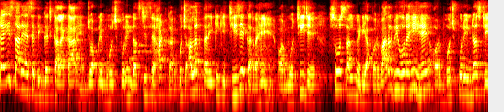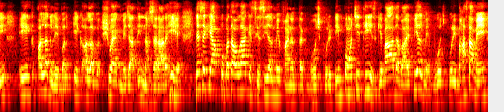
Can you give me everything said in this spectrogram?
कई सारे ऐसे दिग्गज कलाकार हैं जो अपने भोजपुरी इंडस्ट्री से हटकर कुछ अलग तरीके की चीज़ें कर रहे हैं और वो चीज़ें सोशल मीडिया पर वायरल भी हो रही है और भोजपुरी इंडस्ट्री एक अलग लेवल, एक अलग स्वैग में जाती नज़र आ रही है। जैसे कि आपको पता होगा कि सीसीएल में फाइनल तक भोजपुरी टीम पहुँची थी, इसके बाद अब आईपीएल में भोजपुरी भाषा में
